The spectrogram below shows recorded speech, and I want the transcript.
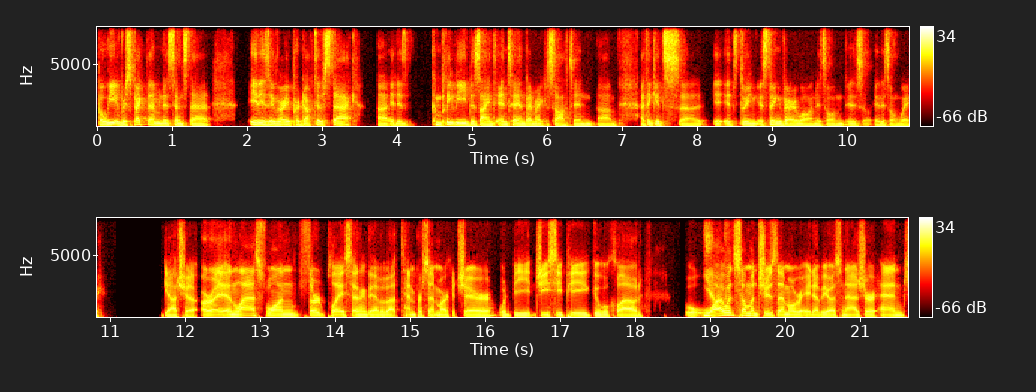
but we respect them in the sense that it is a very productive stack. Uh, it is completely designed end to end by Microsoft, and um, I think it's uh, it's doing it's doing very well in its own is in its own way. Gotcha. All right. And last one, third place, I think they have about 10% market share, would be GCP, Google Cloud. Yeah. Why would someone choose them over AWS and Azure? And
